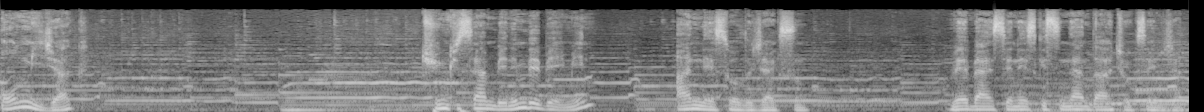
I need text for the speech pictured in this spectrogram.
Olmayacak. Çünkü sen benim bebeğimin annesi olacaksın. Ve ben seni eskisinden daha çok seveceğim.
